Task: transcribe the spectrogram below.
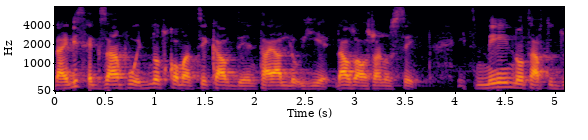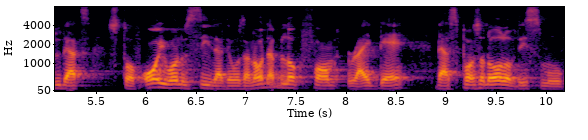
Now in this example, it did not come and take out the entire low here. That's what I was trying to say. It may not have to do that stuff. All you want to see is that there was another block formed right there that sponsored all of this move.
